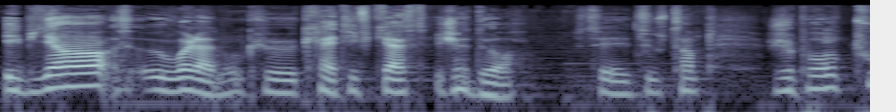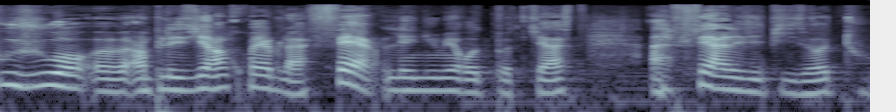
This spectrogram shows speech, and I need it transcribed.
Et eh bien, voilà, donc Creative Cast, j'adore c'est tout simple. Je prends toujours euh, un plaisir incroyable à faire les numéros de podcast, à faire les épisodes, tout.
